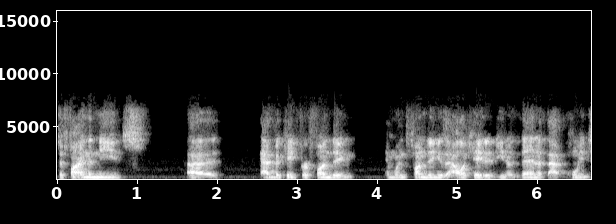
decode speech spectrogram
define the needs, uh, advocate for funding, and when funding is allocated, you know, then at that point,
